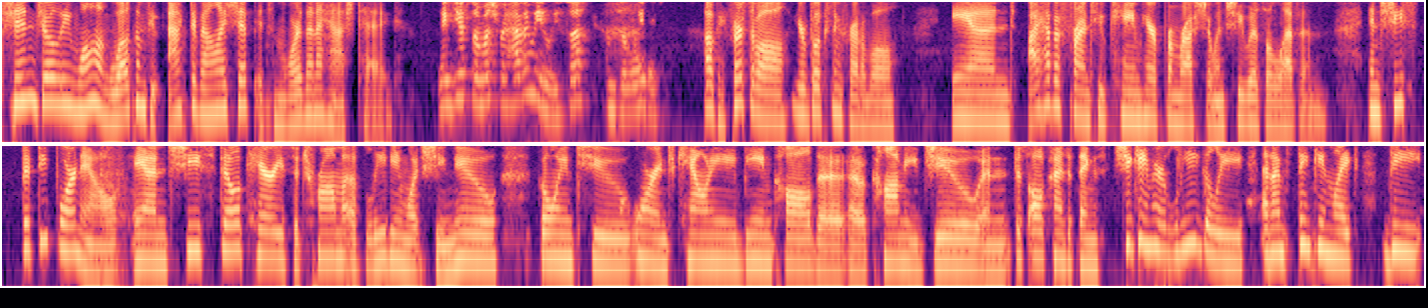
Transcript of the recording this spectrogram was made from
Qian Julie Wang, welcome to Active Allyship. It's more than a hashtag. Thank you so much for having me, Lisa. I'm delighted. Okay, first of all, your book's incredible. And I have a friend who came here from Russia when she was 11, and she's 54 now, and she still carries the trauma of leaving what she knew, going to Orange County, being called a, a commie Jew, and just all kinds of things. She came here legally, and I'm thinking like the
